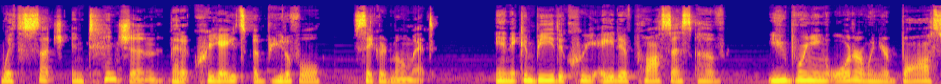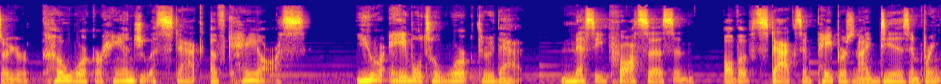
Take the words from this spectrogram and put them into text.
with such intention that it creates a beautiful sacred moment. And it can be the creative process of you bringing order when your boss or your coworker hands you a stack of chaos. You are able to work through that messy process and all the stacks and papers and ideas and bring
